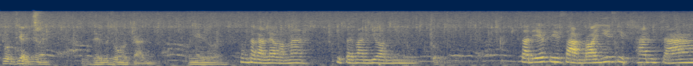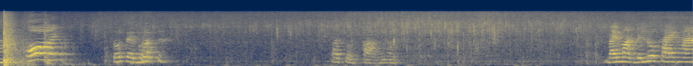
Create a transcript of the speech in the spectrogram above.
ช่วงเที่ยงใช่ไหมเสร็จไปช่วงรายการเป็นไงด้วยต้องการแล้วกับมาที่ไปบ้านยอมนี่นี่สวัสดีเอฟซีสามร้อยยี่สิบท่านจ้า โอ้ยต้องใจเบิร์ดก็สมปากเนาะ ใบหม่อนเป็นลูกใครคะ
